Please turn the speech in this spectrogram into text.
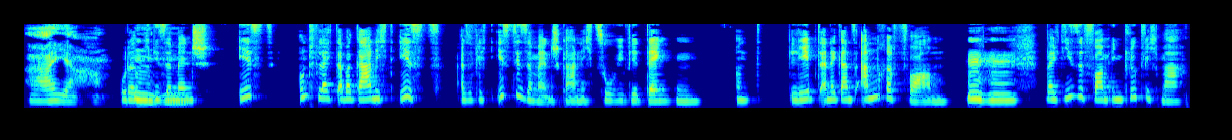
Ah ja. Oder wie Mhm. dieser Mensch ist und vielleicht aber gar nicht ist. Also vielleicht ist dieser Mensch gar nicht so, wie wir denken und lebt eine ganz andere Form, Mhm. weil diese Form ihn glücklich macht.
